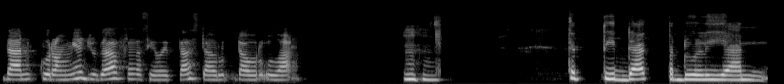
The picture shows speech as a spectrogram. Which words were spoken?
dan kurangnya juga fasilitas daur, daur ulang. Mm-hmm. Ketidakpedulian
